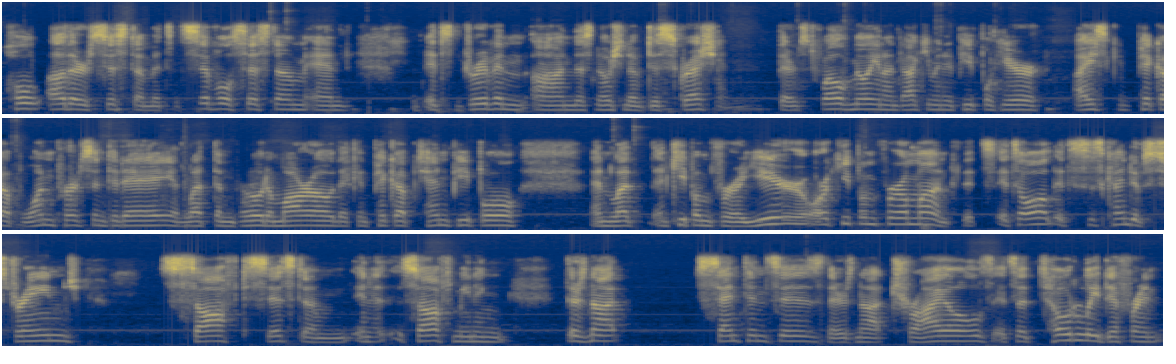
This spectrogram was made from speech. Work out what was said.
whole other system. It's a civil system, and it's driven on this notion of discretion. There's 12 million undocumented people here. ICE can pick up one person today and let them go tomorrow. They can pick up 10 people and let and keep them for a year or keep them for a month. It's it's all it's this kind of strange soft system in a, soft meaning there's not sentences there's not trials. It's a totally different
